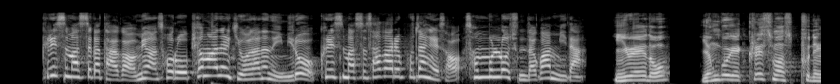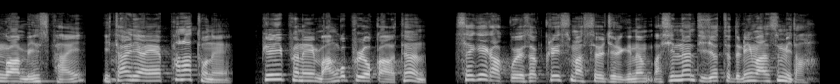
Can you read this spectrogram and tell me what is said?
크리스마스가 다가오면 서로 평안을 기원하는 의미로 크리스마스 사과를 포장해서 선물로 준다고 합니다. 이외에도 영국의 크리스마스 푸딩과 민스파이, 이탈리아의 파나토네, 필리핀의 망고플롯과 같은 세계 각국에서 크리스마스를 즐기는 맛있는 디저트들이 많습니다.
